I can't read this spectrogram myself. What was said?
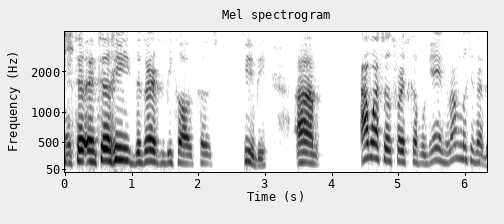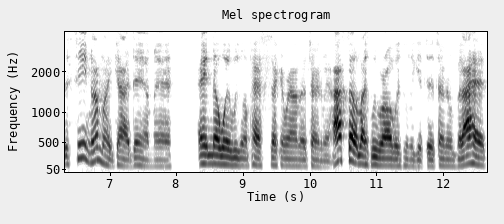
until until he deserves to be called Coach Hubie. Um, I watched those first couple games and I'm looking at this team and I'm like, God damn, man, ain't no way we're gonna pass the second round of the tournament. I felt like we were always gonna get to the tournament, but I had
